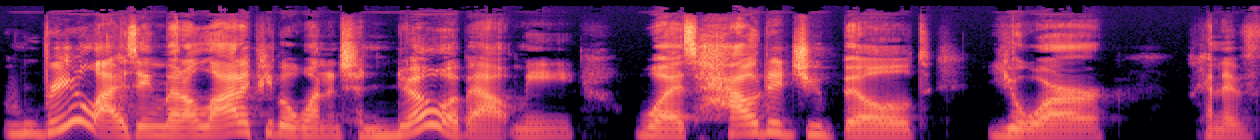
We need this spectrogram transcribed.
realizing that a lot of people wanted to know about me was how did you build your kind of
